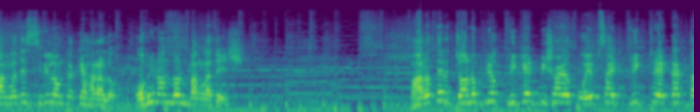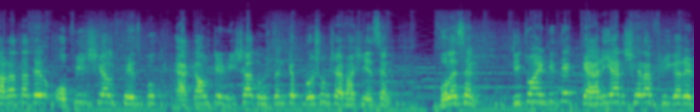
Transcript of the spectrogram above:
বাংলাদেশ শ্রীলঙ্কাকে হারালো। অভিনন্দন বাংলাদেশ। ভারতের জনপ্রিয় ক্রিকেট বিষয়ক ওয়েবসাইট ক্রিক ট্রেকার তারা তাদের অফিসিয়াল ফেসবুক অ্যাকাউন্টে রিশাদ হোসেনকে প্রশংসায় ভাসিয়েছেন। বলেছেন টি টোয়েন্টিতে ক্যারিয়ার সেরা ফিগারের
